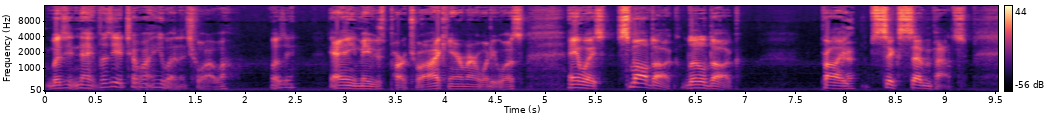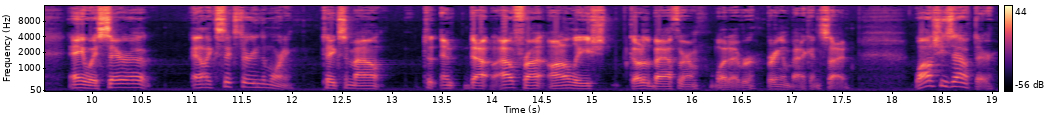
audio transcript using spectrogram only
Was he? Was he a Chihuahua? He wasn't a Chihuahua, was he? Yeah, I think maybe it was Chihuahua. I can't remember what he was. Anyways, small dog, little dog, probably okay. six, seven pounds. Anyway, Sarah at like six thirty in the morning takes him out to, and, out front on a leash, go to the bathroom, whatever, bring him back inside. While she's out there,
